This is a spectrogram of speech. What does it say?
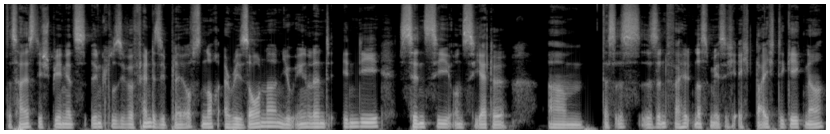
Das heißt, die spielen jetzt inklusive Fantasy Playoffs noch Arizona, New England, Indy, Cincy und Seattle. Ähm, das ist, sind verhältnismäßig echt leichte Gegner.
